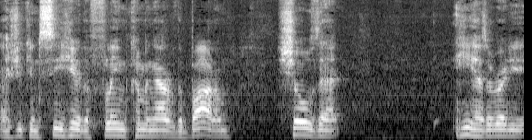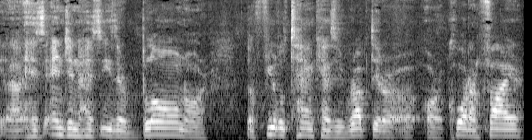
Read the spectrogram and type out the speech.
As you can see here, the flame coming out of the bottom shows that he has already, uh, his engine has either blown or the fuel tank has erupted or, or, caught on fire,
